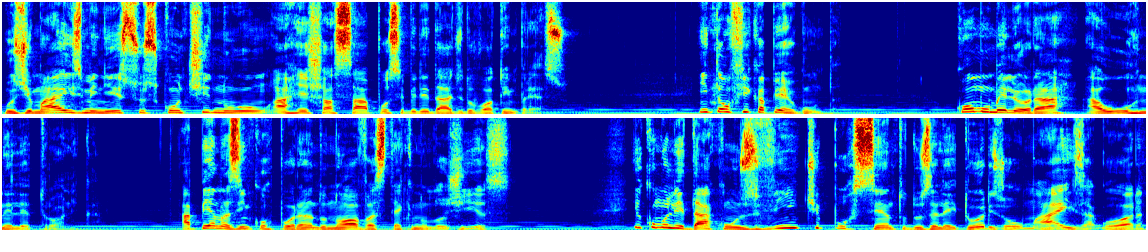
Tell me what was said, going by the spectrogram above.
Os demais ministros continuam a rechaçar a possibilidade do voto impresso. Então fica a pergunta: como melhorar a urna eletrônica? Apenas incorporando novas tecnologias? E como lidar com os 20% dos eleitores, ou mais agora,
